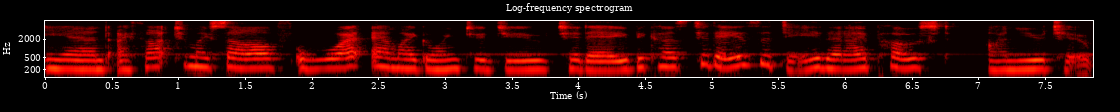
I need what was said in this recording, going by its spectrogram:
and I thought to myself, what am I going to do today? Because today is the day that I post on YouTube.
